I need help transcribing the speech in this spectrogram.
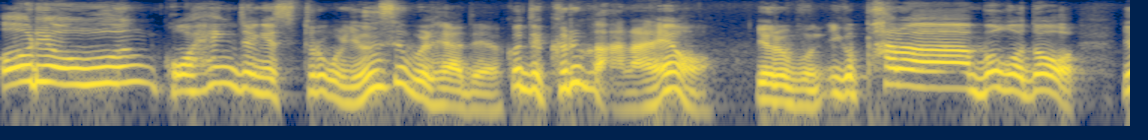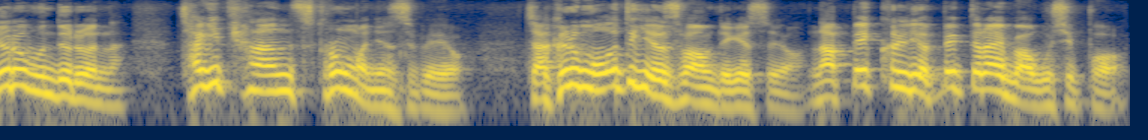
어려운 그 행정의 스트로크를 연습을 해야 돼요. 근데 그런 거 안 해요. 여러분 이거 팔아 먹어도 여러분들은 자기 편한 스트로크만 연습해요. 자, 그러면 어떻게 연습하면 되겠어요? 나 백클리어, 백드라이브 하고 싶어.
